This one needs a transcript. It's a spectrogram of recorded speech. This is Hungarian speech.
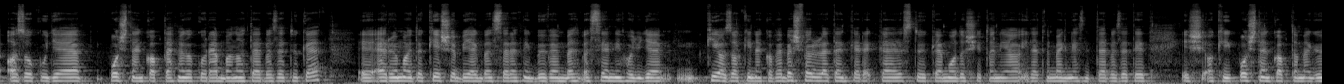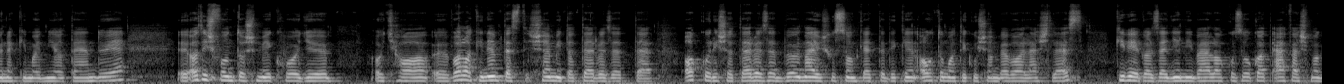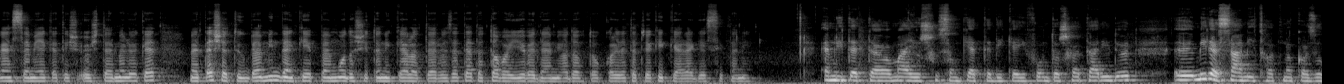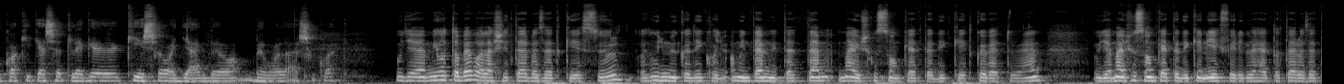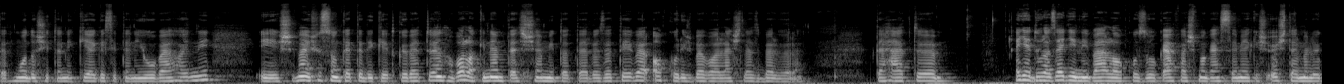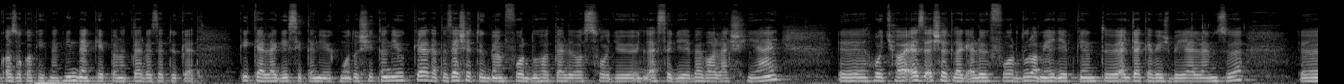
azok ugye postán kapták meg a korábban a tervezetüket. Erről majd a későbbiekben szeretnék bőven beszélni, hogy ugye ki az, akinek a webes felületen keresztül kell módosítania, illetve megnézni tervezetét, és aki postán kapta meg, ő neki majd mi a teendője. Az is fontos még, hogy hogyha valaki nem tesz semmit a tervezettel, akkor is a tervezetből május 22-én automatikusan bevallás lesz, kivéve az egyéni vállalkozókat, áfás magánszemélyeket és őstermelőket, mert esetükben mindenképpen módosítani kell a tervezetet a tavalyi jövedelmi adatokkal, illetve ki kell egészíteni. Említette a május 22-i fontos határidőt. Mire számíthatnak azok, akik esetleg késve adják be a bevallásukat? Ugye mióta bevallási tervezet készül, az úgy működik, hogy amint említettem, május 22-ét követően Ugye május 22-én évfélig lehet a tervezetet módosítani, kiegészíteni, jóváhagyni, és május 22-ét követően, ha valaki nem tesz semmit a tervezetével, akkor is bevallás lesz belőle. Tehát Egyedül az egyéni vállalkozók, áfás magánszemélyek és őstermelők azok, akiknek mindenképpen a tervezetüket ki kell egészíteniük, módosítaniuk kell. Tehát az esetükben fordulhat elő az, hogy lesz egy bevallás hiány. Hogyha ez esetleg előfordul, ami egyébként egyre kevésbé jellemző,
